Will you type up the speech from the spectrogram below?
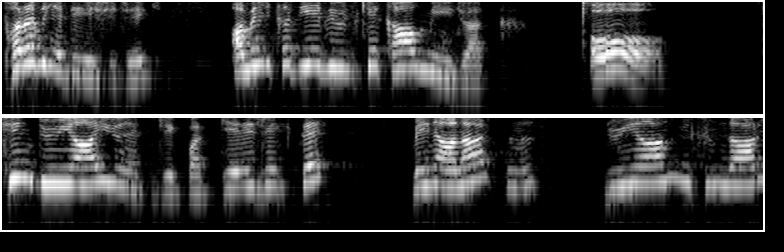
Para bile değişecek. Amerika diye bir ülke kalmayacak. Oo. Çin dünyayı yönetecek. Bak gelecekte beni anarsınız. Dünyanın hükümdarı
